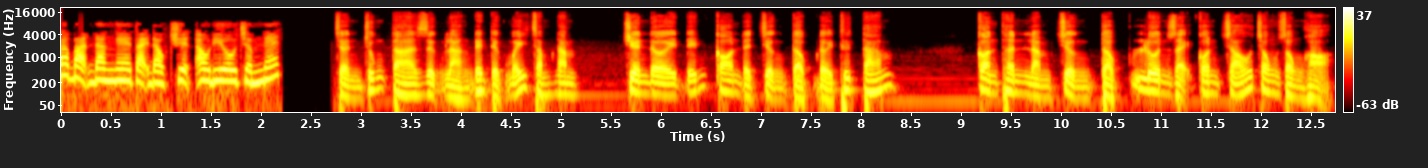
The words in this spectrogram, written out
Các bạn đang nghe tại đọc chuyện audio.net Trần chúng ta dựng làng đến được mấy trăm năm. Truyền đời đến con là trưởng tộc đời thứ 8. Con thân làm trưởng tộc luôn dạy con cháu trong dòng họ,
